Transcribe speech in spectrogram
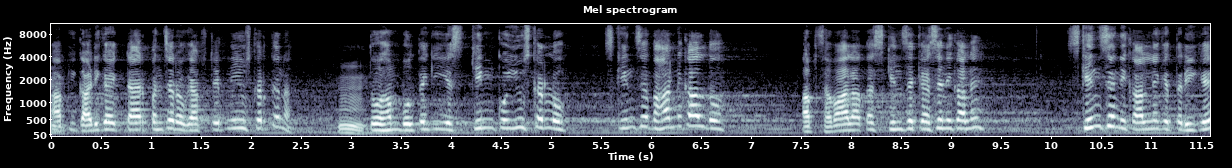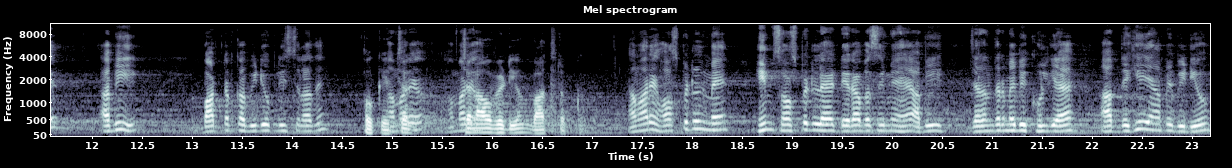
आपकी गाड़ी का एक टायर पंचर हो गया आप स्टेपनी यूज़ करते ना? हम्म। तो हम बोलते हैं कि ये स्किन को यूज़ कर लो स्किन से बाहर निकाल दो। अब सवाल आता है स्किन से कैसे निकालें? स्किन से निकालने के तरीके अभी बाथटब का वीडियो प्लीज़ चला दें। ओके हमारे- चल, हमारे- चलाओ वीडियो बाथटब को। हमारे हॉस्पिटल में हिम्स हॉस्पिटल है डेरा बसी में है अभी जलंधर में भी खुल गया है। आप देखिए यहाँ पे वीडियो।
